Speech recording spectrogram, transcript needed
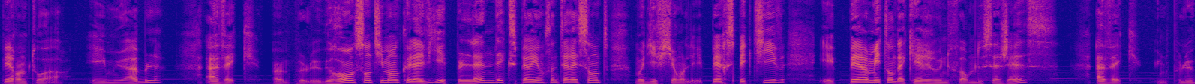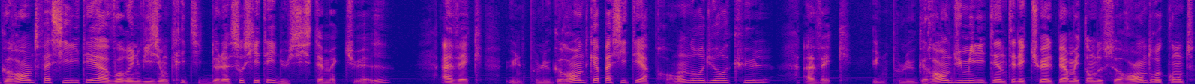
péremptoire et immuable, avec un plus grand sentiment que la vie est pleine d'expériences intéressantes, modifiant les perspectives et permettant d'acquérir une forme de sagesse, avec une plus grande facilité à avoir une vision critique de la société et du système actuel, avec une plus grande capacité à prendre du recul, avec une plus grande humilité intellectuelle permettant de se rendre compte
